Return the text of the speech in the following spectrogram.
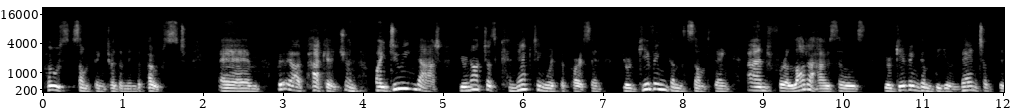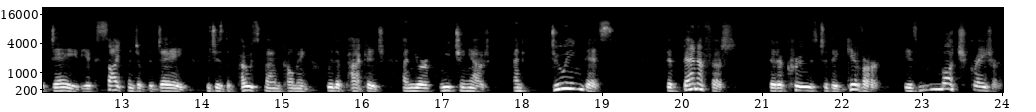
post something to them in the post um, a package. And by doing that, you're not just connecting with the person, you're giving them something. And for a lot of households, you're giving them the event of the day, the excitement of the day, which is the postman coming with a package, and you're reaching out. And doing this, the benefit that accrues to the giver is much greater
